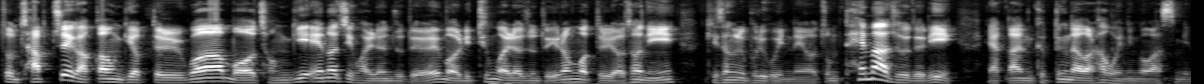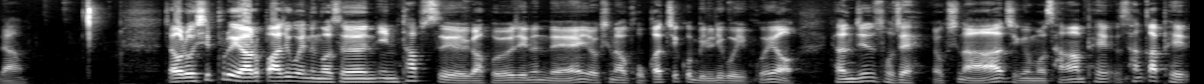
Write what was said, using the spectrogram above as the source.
좀 잡주에 가까운 기업들과 뭐 전기 에너지 관련주들, 뭐 리튬 관련주들 이런 것들 여전히 기 승을 부리고 있네요. 좀 테마주들이 약간 급등락을 하고 있는 것 같습니다. 자, 그리고 10% 이하로 빠지고 있는 것은 인탑스가 보여지는데 역시나 고가 찍고 밀리고 있고요. 현진 소재 역시나 지금 뭐 상한 폐, 상가 폐,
